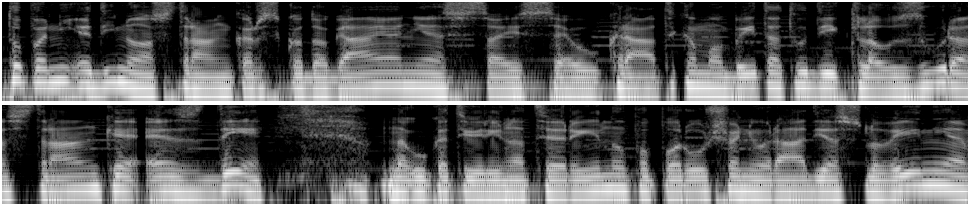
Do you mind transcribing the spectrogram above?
To pa ni edino strankarsko dogajanje, saj se v kratkem obeta tudi klauzura stranke SD, v kateri na terenu po poročanju Radia Slovenije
